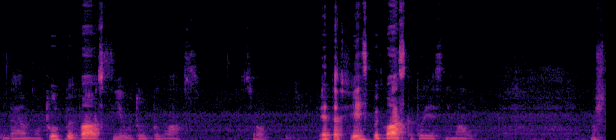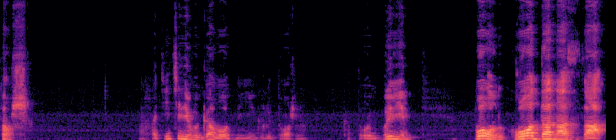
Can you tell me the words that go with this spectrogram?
Да, вот тут бы вас и вот тут бы вас. Все. Это весь бы который я снимал. Ну что ж. А хотите ли вы голодные игры тоже? Которые были полгода назад.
